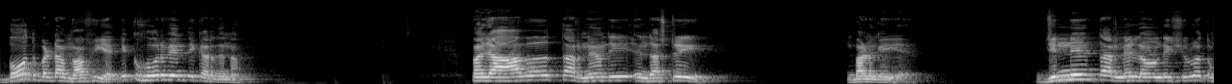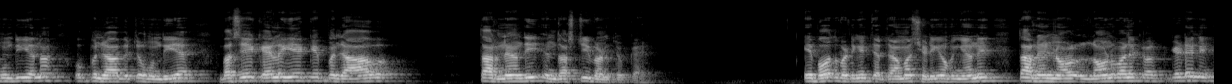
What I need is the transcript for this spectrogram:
ਬਹੁਤ ਵੱਡਾ ਮਾਫੀ ਹੈ। ਇੱਕ ਹੋਰ ਬੇਨਤੀ ਕਰ ਦੇਣਾ ਪੰਜਾਬ ਧਰਨਿਆਂ ਦੀ ਇੰਡਸਟਰੀ ਬਣ ਗਈ ਹੈ। ਜਿੰਨੇ ਧਰਨੇ ਲਾਉਣ ਦੀ ਸ਼ੁਰੂਆਤ ਹੁੰਦੀ ਹੈ ਨਾ, ਉਹ ਪੰਜਾਬ ਵਿੱਚੋਂ ਹੁੰਦੀ ਹੈ। ਬਸ ਇਹ ਕਹਿ ਲਈਏ ਕਿ ਪੰਜਾਬ ਧਰਨਿਆਂ ਦੀ ਇੰਡਸਟਰੀ ਬਣ ਚੁੱਕਾ ਹੈ। ਇਹ ਬਹੁਤ ਵੱਡੀਆਂ ਚਰਚਾਵਾਂ ਛਿੜੀਆਂ ਹੋਈਆਂ ਨੇ। ਧਰਨੇ ਲਾਉ- ਲਾਉਣ ਵਾਲੇ ਕਿਹੜੇ ਨੇ?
